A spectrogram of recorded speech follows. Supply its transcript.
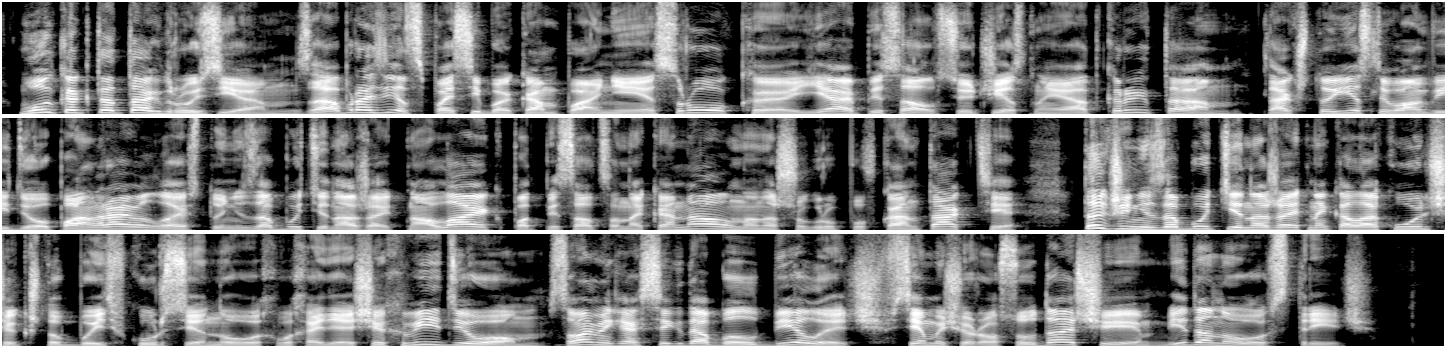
Вот как-то так, друзья. За образец спасибо компании S-Rock. Я описал все честно и открыто. Так что, если вам видео понравилось, то не забудьте нажать на лайк, подписаться на канал, на нашу группу ВКонтакте. Также не забудьте нажать на колокольчик, чтобы быть в курсе новых выходящих видео. С вами, как всегда, был Белыч. Всем еще раз удачи и до новых встреч.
